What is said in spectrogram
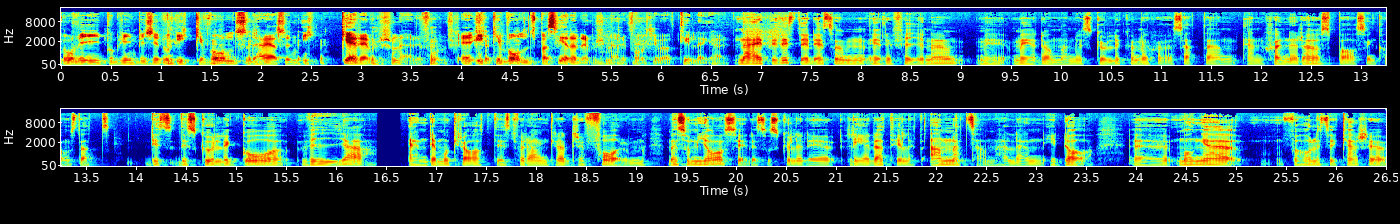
och vi på Greenpeace är då icke-våld, så det här är alltså en icke-revolutionär reform. Eh, icke-våldsbaserad revolutionär reform, skulle jag tillägga här. Nej, precis. Det är det som är det fina med, med om man nu skulle kunna sjösätta en, en generös basinkomst. Att det, det skulle gå via en demokratiskt förankrad reform. Men som jag ser det så skulle det leda till ett annat samhälle än idag. Eh, många förhåller sig kanske,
